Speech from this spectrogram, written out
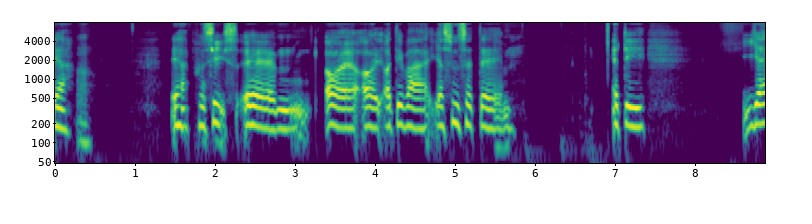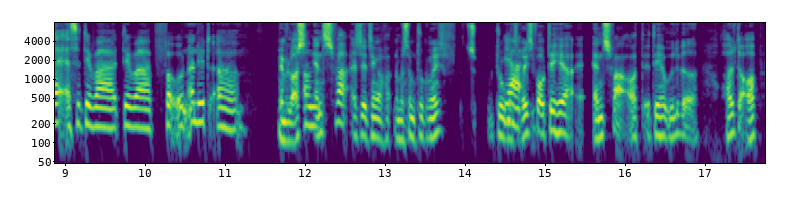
Ja. ja. Ja, præcis. Okay. Øhm, og, og, og det var, jeg synes, at, øh, at det, Ja, altså det var, det var forunderligt. Og, men vel også om, ansvar? Altså jeg tænker, når man som dokumentarist, dokumentarist ja. får det her ansvar og det her udleveret, hold da op.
